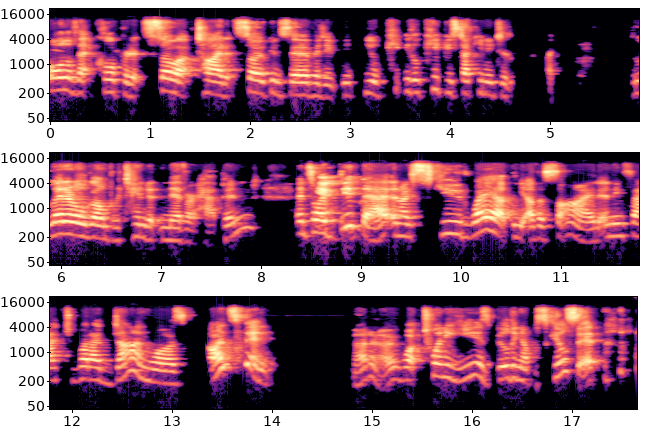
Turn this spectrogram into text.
all of that corporate it's so uptight it's so conservative it, you'll keep, it'll keep you stuck you need to like let it all go and pretend it never happened. And so i did that and i skewed way out the other side and in fact what i'd done was i'd spent i don't know what 20 years building up a skill set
